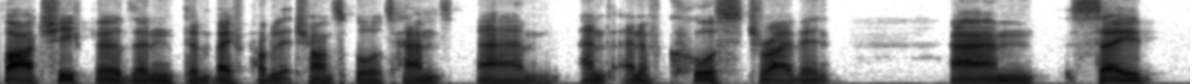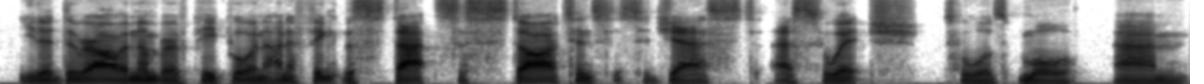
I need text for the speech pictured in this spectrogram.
far cheaper than, than both public transport and um, and and of course driving. Um, so you know there are a number of people, and, and, I think the stats are starting to suggest a switch towards more um,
